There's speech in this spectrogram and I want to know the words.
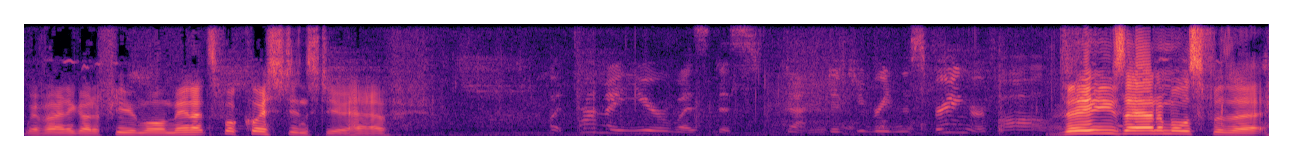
we've only got a few more minutes. What questions do you have? What time of year was this done? Did you breed in the spring or fall? Or? These animals for the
